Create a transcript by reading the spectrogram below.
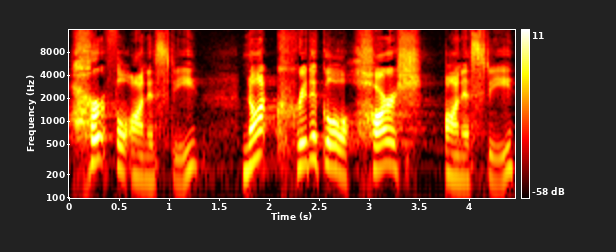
hurtful honesty, not critical, harsh honesty,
